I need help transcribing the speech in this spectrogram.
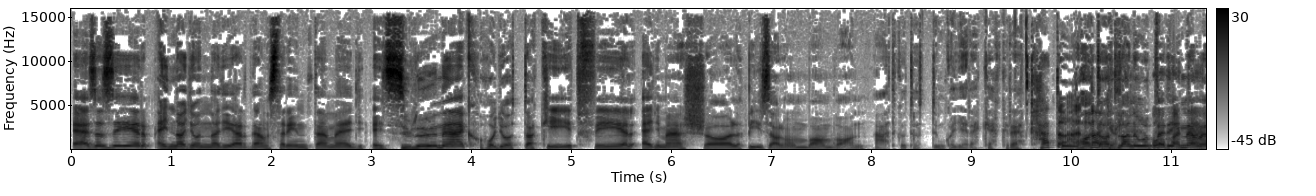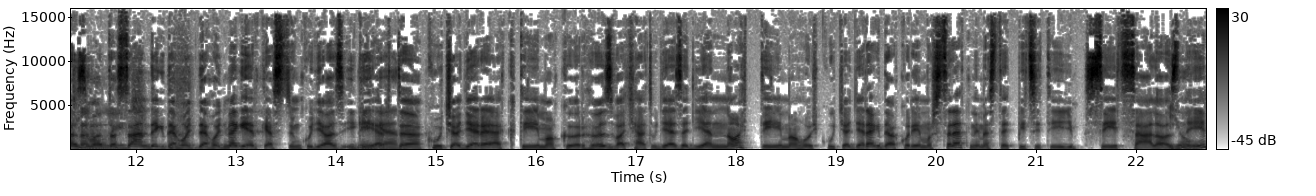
ez azért egy nagyon nagy érdem szerintem egy, egy szülőnek, hogy ott a két fél egymással bizalomban van. Átkötöttünk a gyerekekre. Hát óhatatlanul, pedig nem ez volt a szándék, de hogy, de hogy megérkeztünk ugye az ígért Igen. kutya-gyerek témakörhöz, vagy hát ugye ez egy ilyen nagy téma, hogy kutya-gyerek, de akkor én most szeretném ezt egy picit így szétszálazni. Jó.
